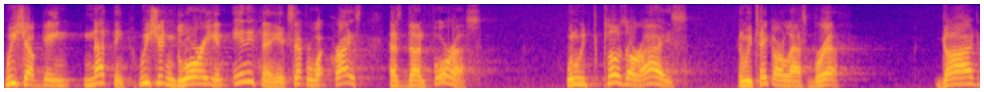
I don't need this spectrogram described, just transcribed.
We shall gain nothing. We shouldn't glory in anything except for what Christ has done for us. When we close our eyes and we take our last breath, God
